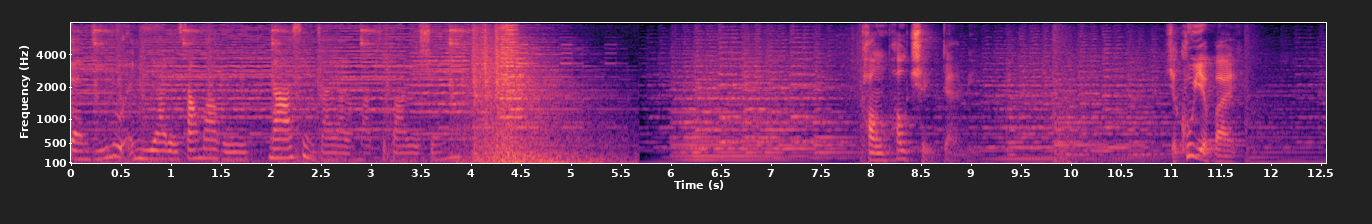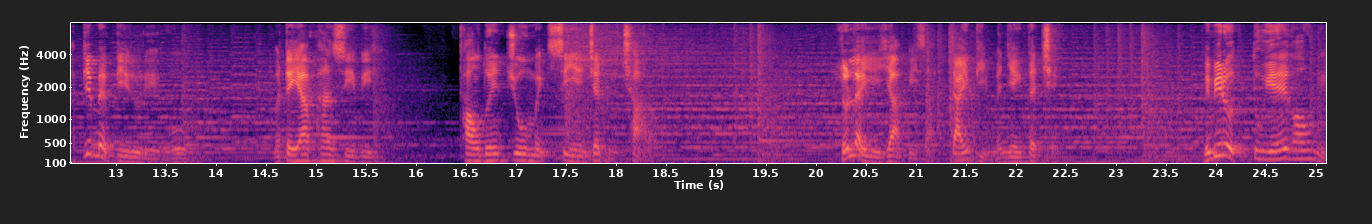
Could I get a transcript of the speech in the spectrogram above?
တန်ကြီးလို့အမည်ရတဲ့ဆောင်းပါးကိုနားဆင်ကြရတော့မှာဖြစ်ပါရဲ့ရှင်။ထောင်ဖောက်ချိန်တန်ပြီ။ယခုရပိုင်းအပြစ်မဲ့ပြည်သူတွေကိုမတရားဖမ်းဆီးပြီးထောင်သွင်းကြိုးမိတ်စီရင်ချက်တွေချတော့လွတ်လပ်ရေးရပြီစားတိုင်းပြည်မငြိမ်သက်ခြင်းမိမိတို့သူရဲကောင်းတွေ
